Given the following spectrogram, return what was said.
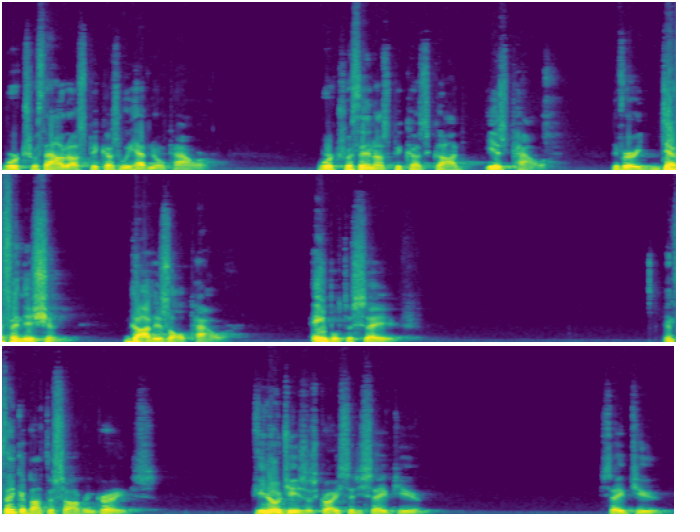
works without us because we have no power, works within us because God is power. The very definition, God is all power, able to save. And think about the sovereign grace. If you know Jesus Christ, that He saved you, saved you,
